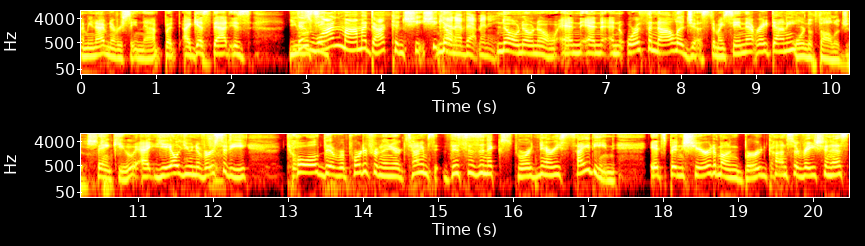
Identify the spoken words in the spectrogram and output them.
I mean, I've never seen that, but I guess that is. You will There's see- one mama duck, and she she can't have that many. No, no, no. And and an ornithologist. Am I saying that right, Donnie? Ornithologist. Thank you. At Yale University, told the reporter from the New York Times, this is an extraordinary sighting. It's been shared among bird conservationists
